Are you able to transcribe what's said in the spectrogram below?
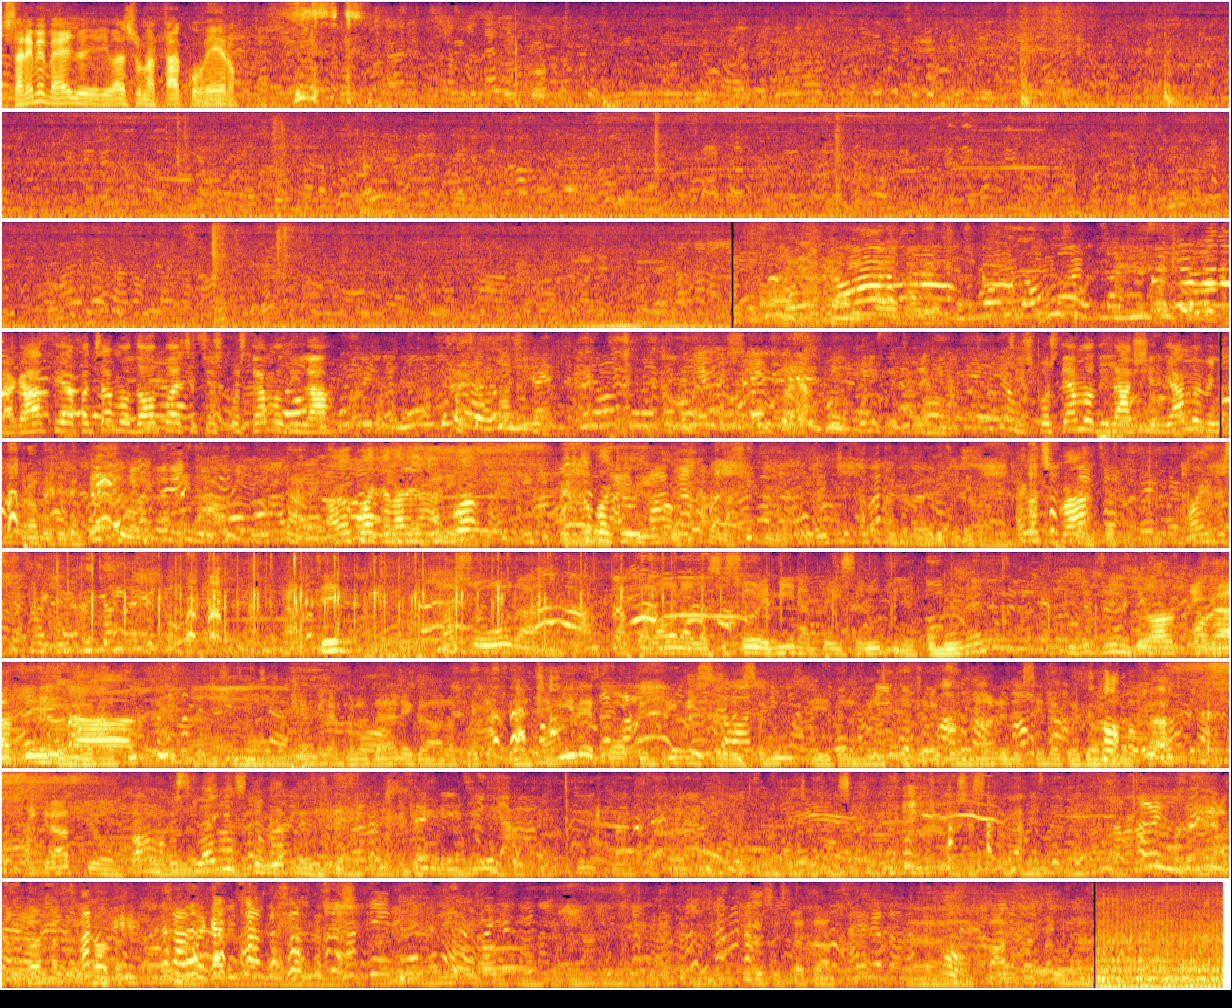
Sarebbe meglio arrivare arrivasse un attacco vero. Ragazzi la facciamo dopo e se ci spostiamo di là. Ci spostiamo di là, scendiamo e veniamo. Allora qua il canale YouTube. YouTube anche. Eccoci qua. Poi investizione pubblica. Grazie. Passo ora la parola all'assessore Mina per i saluti del comune. Con la delega alla protezione civile, porto in primis i saluti dell'amministrazione comunale del sindaco Edoardo Raffa. Ringrazio Ma questi leggings dove li ha presi? sia stata fatta con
